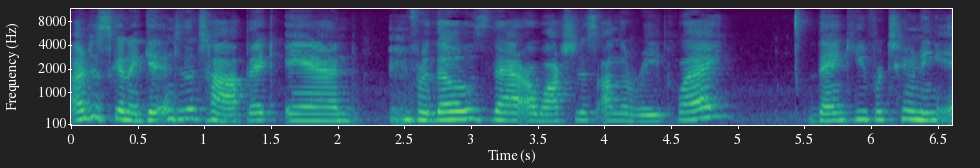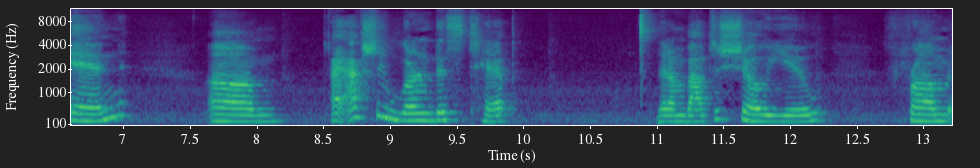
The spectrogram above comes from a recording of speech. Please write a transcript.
I'm just going to get into the topic. And for those that are watching this on the replay, thank you for tuning in. Um, I actually learned this tip that I'm about to show you from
